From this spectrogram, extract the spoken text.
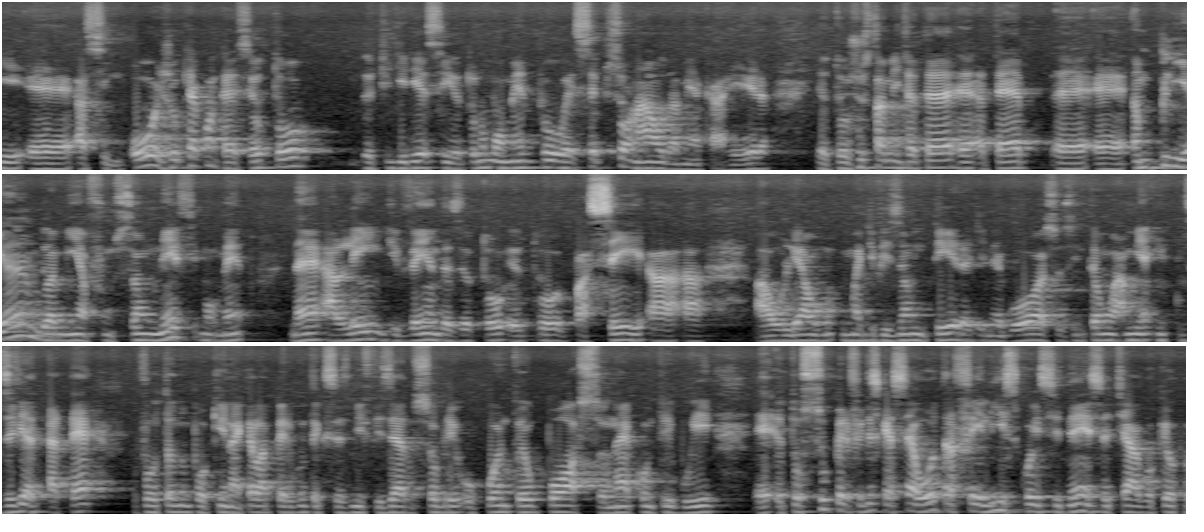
que é, assim, hoje o que acontece, eu tô, eu te diria assim, eu estou num momento excepcional da minha carreira. Eu estou justamente até, é, até é, é, ampliando a minha função nesse momento, né? Além de vendas, eu tô, eu tô passei a, a, a olhar uma divisão inteira de negócios. Então, a minha, inclusive até voltando um pouquinho naquela pergunta que vocês me fizeram sobre o quanto eu posso né, contribuir, é, eu estou super feliz que essa é outra feliz coincidência, Tiago, que eu,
